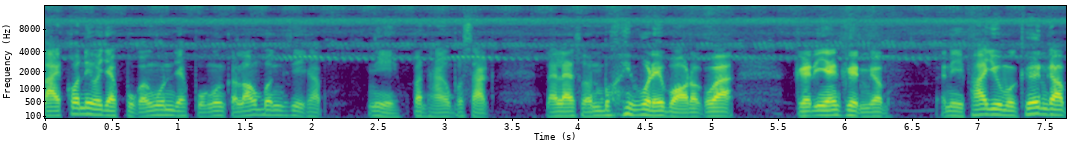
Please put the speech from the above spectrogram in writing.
หลายคนที่ว่าอยากปลูกองุ่นอยากปลูกองุ่นก็ลองเบิ้งสิครับนี่ปัญหาอุปสรรคหลายๆสวนบ่มีผู้ใดบอกหรอกว่า เกิดอีหยังขึ้นครับอันนี้พายุเมื่อคืนครับ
